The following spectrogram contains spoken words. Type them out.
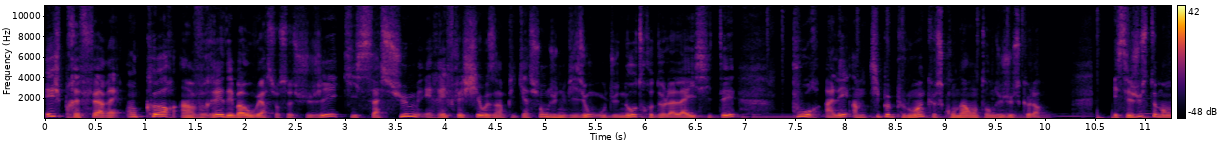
Et je préférerais encore un vrai débat ouvert sur ce sujet qui s'assume et réfléchit aux implications d'une vision ou d'une autre de la laïcité pour aller un petit peu plus loin que ce qu'on a entendu jusque-là. Et c'est justement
